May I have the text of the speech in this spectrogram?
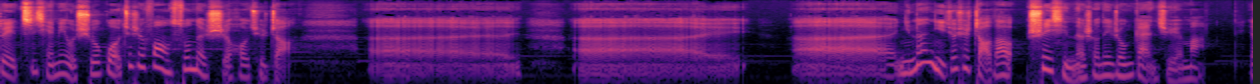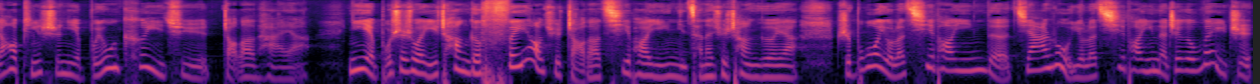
对，之前没有说过，就是放松的时候去找，呃呃呃，你那你就去找到睡醒的时候那种感觉嘛，然后平时你也不用刻意去找到它呀。你也不是说一唱歌非要去找到气泡音你才能去唱歌呀，只不过有了气泡音的加入，有了气泡音的这个位置，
